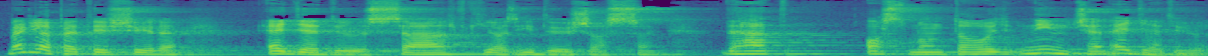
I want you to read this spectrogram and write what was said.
Meglepetésére egyedül szállt ki az idős asszony, de hát azt mondta, hogy nincsen egyedül.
